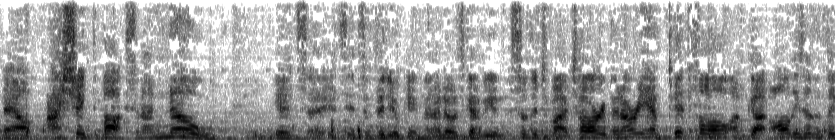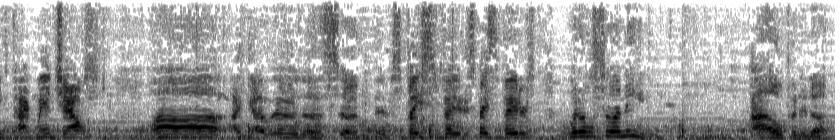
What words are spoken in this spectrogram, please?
Now, I shake the box and I know it's a, it's it's a video game, and I know it's got to be something to my Atari, but I already have Pitfall. I've got all these other things, Pac-Man Joust, Uh, I got uh, uh, Space Invaders. Space Invaders. What else do I need? I open it up,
